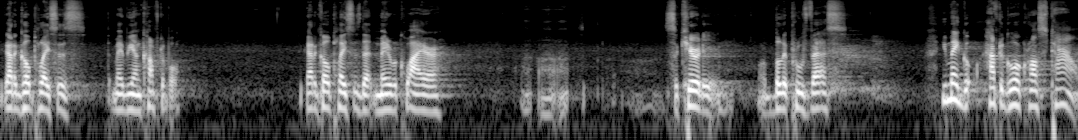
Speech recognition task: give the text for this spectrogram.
You got to go places that may be uncomfortable. You've got to go places that may require uh, security or bulletproof vests. You may go, have to go across town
